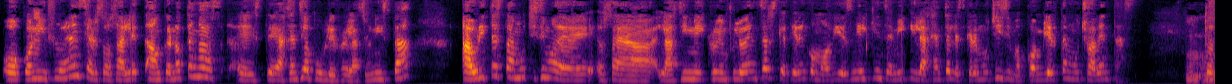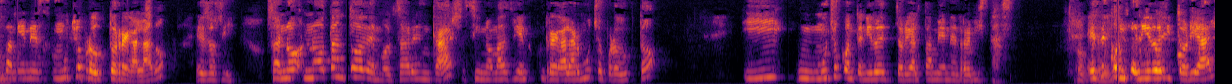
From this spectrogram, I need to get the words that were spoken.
o con influencers, o sea, aunque no tengas este, agencia public relacionista, ahorita está muchísimo de, o sea, las microinfluencers que tienen como 10 mil, 15 mil y la gente les cree muchísimo, convierten mucho a ventas. Entonces también es mucho producto regalado, eso sí. O sea, no, no tanto de embolsar en cash, sino más bien regalar mucho producto y mucho contenido editorial también en revistas. Ese contenido editorial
